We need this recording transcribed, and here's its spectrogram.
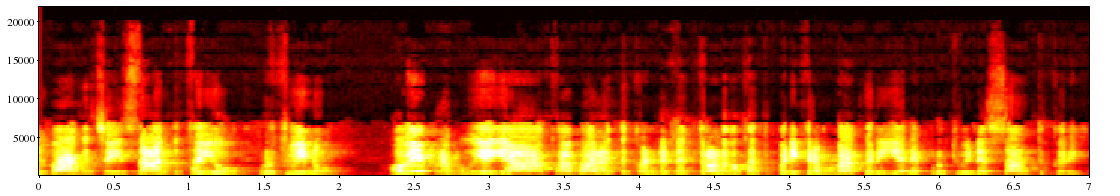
જ ભાગ છે, શાંત થયો પૃથ્વીનો. હવે પ્રભુએ અહીંયા આખા ભારત ખંડને ત્રણ વખત પરિક્રમા કરી અને પૃથ્વીને શાંત કરી.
